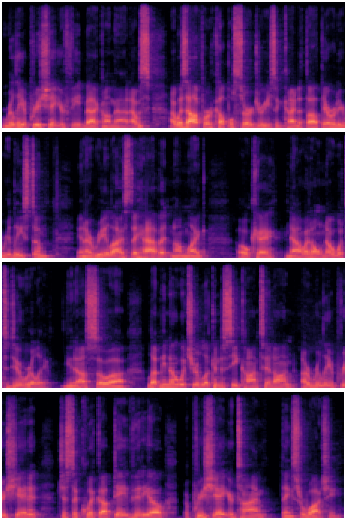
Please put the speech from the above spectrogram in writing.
Really appreciate your feedback on that. I was, I was out for a couple surgeries and kind of thought they already released them, and I realized they haven't, and I'm like, okay, now I don't know what to do really, you know? So uh, let me know what you're looking to see content on. I really appreciate it. Just a quick update video. Appreciate your time. Thanks for watching.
